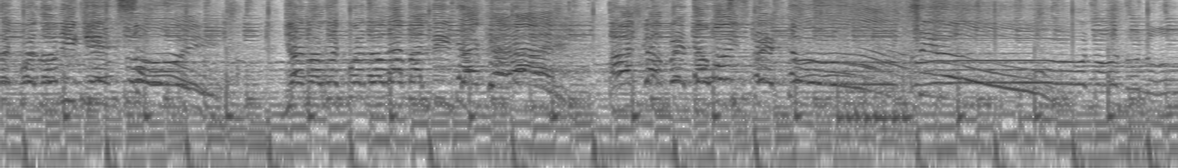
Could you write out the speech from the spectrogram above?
recuerdo ni quién soy, ya no recuerdo la maldita caray, a cafeta o a inspector. Sí, oh. no, no,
